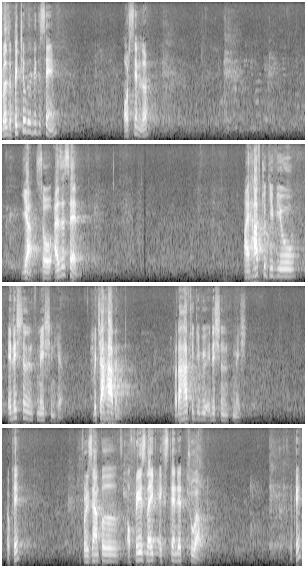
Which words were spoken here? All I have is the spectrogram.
Well, the picture will be the same or similar. Yeah, so as I said, I have to give you additional information here, which I haven't, but I have to give you additional information. Okay? For example, a phrase like extended throughout. Okay?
